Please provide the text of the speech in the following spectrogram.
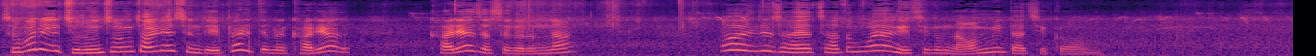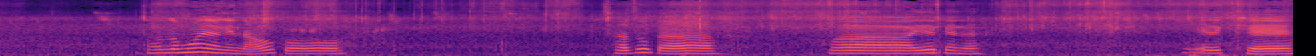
저번에 주렁주렁 달렸었는데 이파리 때문에 가려, 가려져서 그렇나? 아, 이제 자, 자두 모양이 지금 나옵니다, 지금. 자두 모양이 나오고, 자두가, 와, 여기는 이렇게,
